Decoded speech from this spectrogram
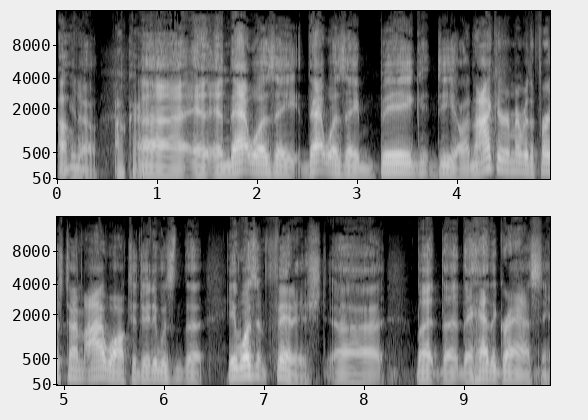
Oh, you know, okay. uh, and, and that was a that was a big deal. And I can remember the first time I walked into it. It was the it wasn't finished, uh, but the, they had the grass in,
